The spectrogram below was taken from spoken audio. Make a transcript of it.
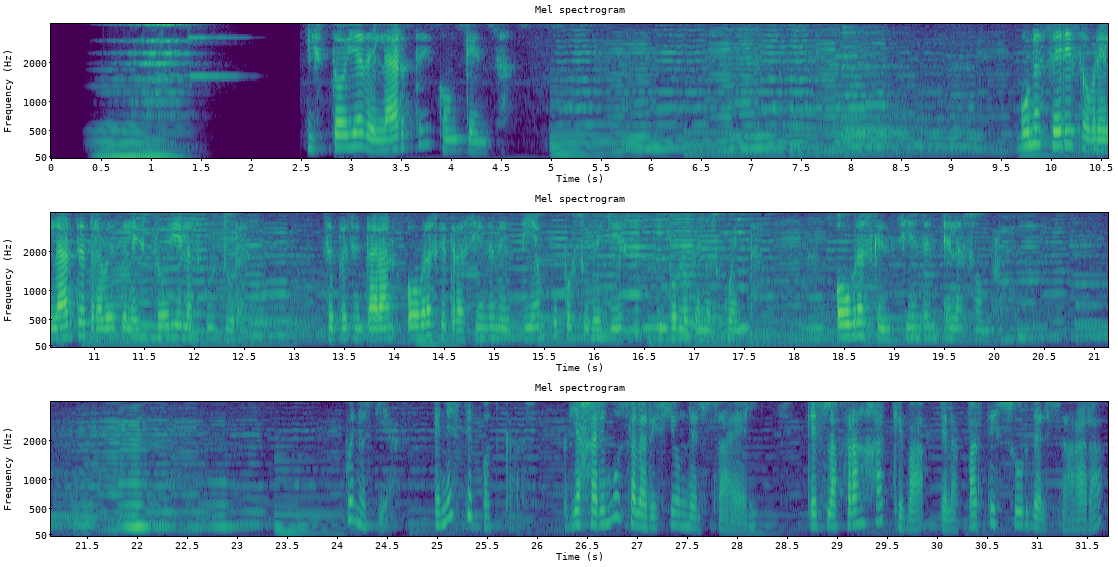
Historia del arte con Kenza. Una serie sobre el arte a través de la historia y las culturas. Se presentarán obras que trascienden el tiempo por su belleza y por lo que nos cuenta. Obras que encienden el asombro. Buenos días. En este podcast viajaremos a la región del Sahel, que es la franja que va de la parte sur del Sahara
